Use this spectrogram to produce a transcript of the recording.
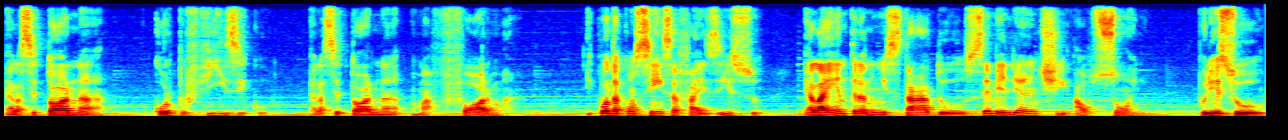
ela se torna corpo físico, ela se torna uma forma. E quando a consciência faz isso, ela entra num estado semelhante ao sonho. Por isso,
